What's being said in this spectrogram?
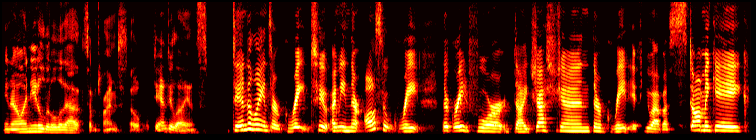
You know, I need a little of that sometimes. So dandelions. Dandelions are great too. I mean, they're also great. They're great for digestion. They're great if you have a stomach ache.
